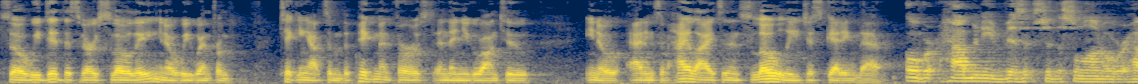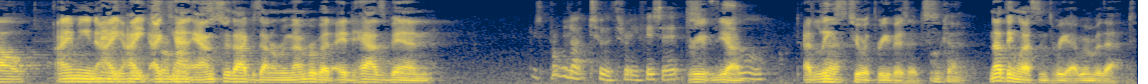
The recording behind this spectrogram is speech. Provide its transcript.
So we did this very slowly. You know, we went from taking out some of the pigment first, and then you go on to, you know, adding some highlights, and then slowly just getting that Over how many visits to the salon? Over how? I mean, I, I, I can't months? answer that because I don't remember, but it has been It's probably like two or three visits. three, yeah, sure. at least two or three visits. Okay. Nothing less than three. I remember that.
